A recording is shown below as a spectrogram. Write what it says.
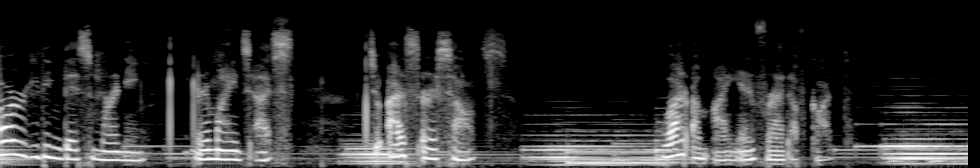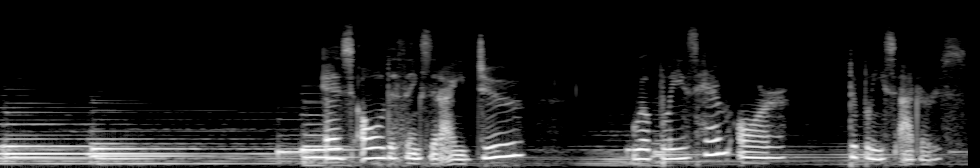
Our reading this morning reminds us to ask ourselves what am I in front of God? Is all the things that I do will please Him or to please others?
